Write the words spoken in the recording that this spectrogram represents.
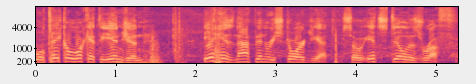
we'll take a look at the engine. It has not been restored yet, so it still is rough.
